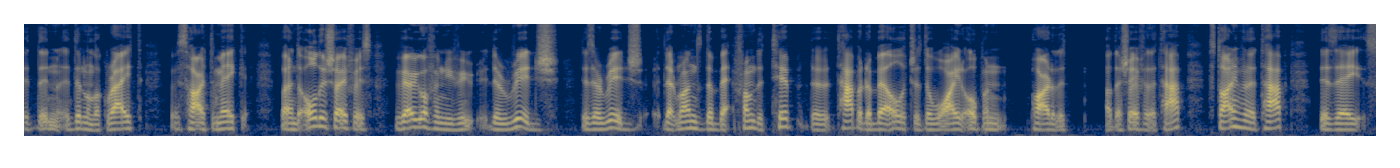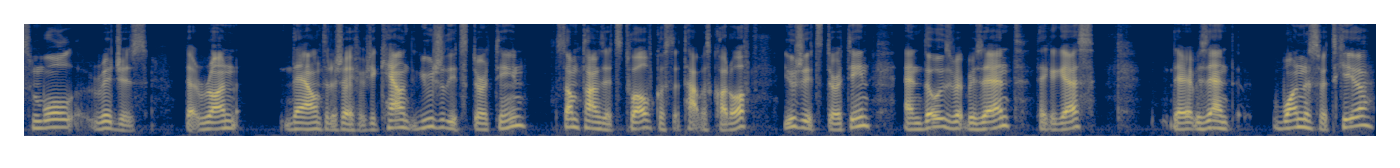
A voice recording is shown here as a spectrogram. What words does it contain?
it didn't, it didn't look right. It was hard to make. But in the older shofars, very often you, the ridge, there's a ridge that runs the from the tip, the top of the bell, which is the wide open part of the of the shofar, the top. Starting from the top, there's a small ridges that run down to the shofar. If you count, usually it's 13. Sometimes it's 12 because the top is cut off. Usually it's 13, and those represent, take a guess, they represent one is for Tkiya,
